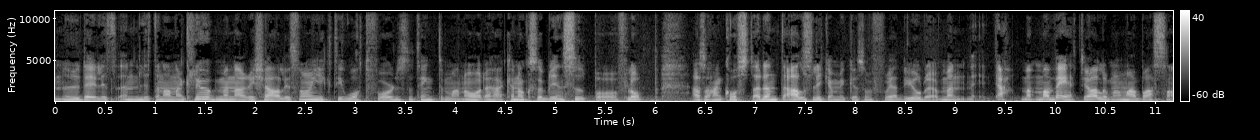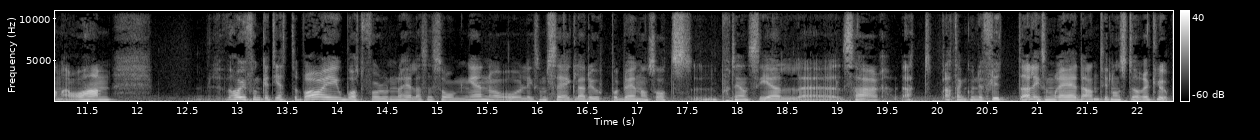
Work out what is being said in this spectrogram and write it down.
nu är det en liten annan klubb men när Richarlison gick till Watford så tänkte man åh det här kan också bli en superflopp. Alltså han kostade inte alls lika mycket som Fred gjorde men ja, man, man vet ju aldrig med de här brassarna och han har ju funkat jättebra i Watford under hela säsongen och, och liksom seglade upp och blev någon sorts potentiell eh, så här att, att han kunde flytta liksom redan till någon större klubb.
